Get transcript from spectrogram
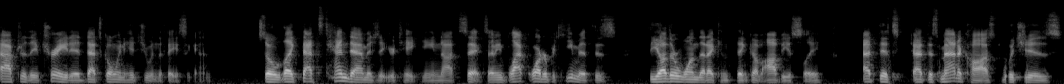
after they've traded that's going to hit you in the face again. So like that's ten damage that you're taking, and not six. I mean Blackwater Behemoth is the other one that I can think of, obviously, at this at this mana cost, which is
